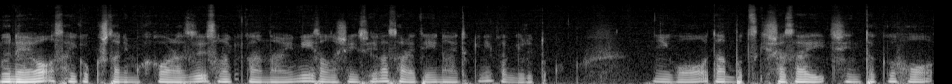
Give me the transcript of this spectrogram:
旨を催告したにもかかわらず、その期間内にその申請がされていないときに限ると。2号、担保付き社債信託法、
